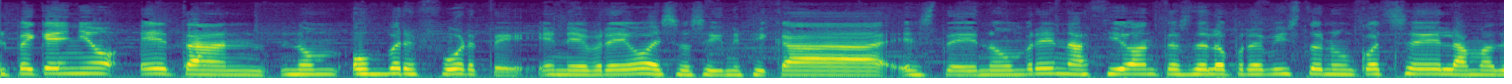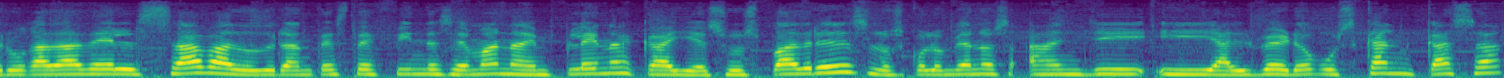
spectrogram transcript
El pequeño Etan, hombre fuerte en hebreo, eso significa este nombre, nació antes de lo previsto en un coche la madrugada del sábado durante este fin de semana en plena calle. Sus padres, los colombianos Angie y Albero, buscan casa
